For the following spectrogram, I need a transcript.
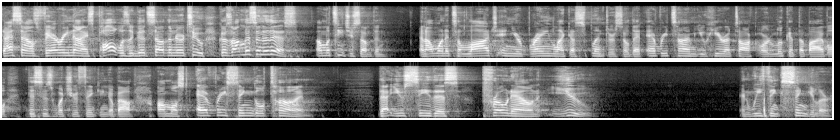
That sounds very nice. Paul was a good southerner too. Because uh, listen to this I'm going to teach you something. And I want it to lodge in your brain like a splinter so that every time you hear a talk or look at the Bible, this is what you're thinking about. Almost every single time that you see this pronoun you, and we think singular.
